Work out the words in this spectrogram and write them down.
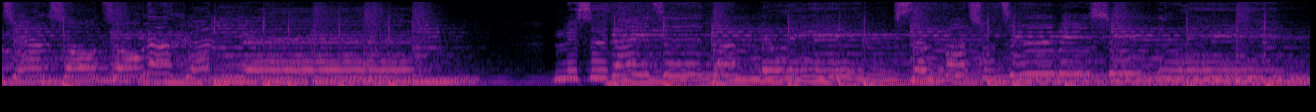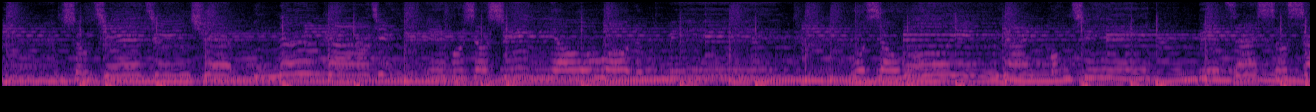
牵手是带刺的美丽，散发出致命吸引力，想接近却不能靠近，一不小心要了我的命。我想我应该放弃，别再傻傻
